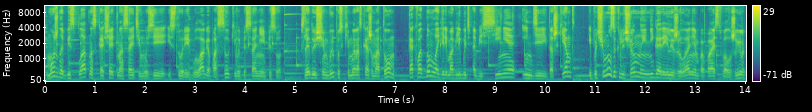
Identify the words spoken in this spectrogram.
можно бесплатно скачать на сайте Музея истории ГУЛАГа по ссылке в описании эпизода. В следующем выпуске мы расскажем о том, как в одном лагере могли быть Абиссиния, Индия и Ташкент, и почему заключенные не горели желанием попасть в Алжир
